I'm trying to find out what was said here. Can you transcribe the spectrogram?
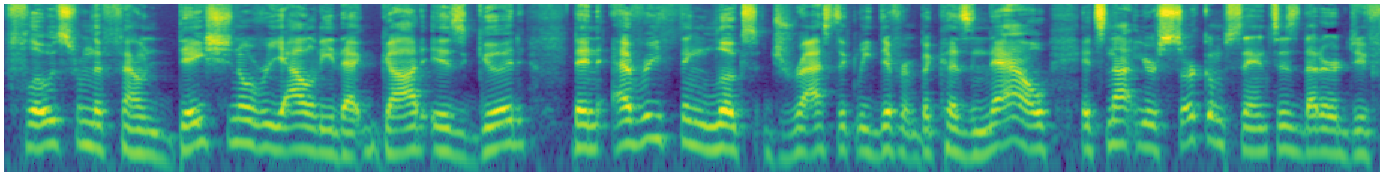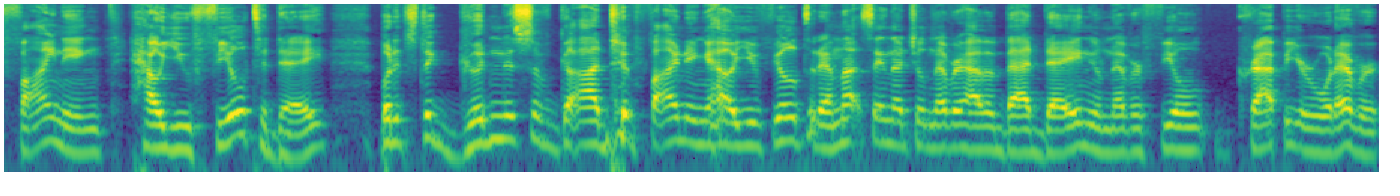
flows from the foundational reality that God is good, then everything looks drastically different because now it's not your circumstances that are defining how you feel today, but it's the goodness of God defining how you feel today. I'm not saying that you'll never have a bad day and you'll never feel crappy or whatever,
